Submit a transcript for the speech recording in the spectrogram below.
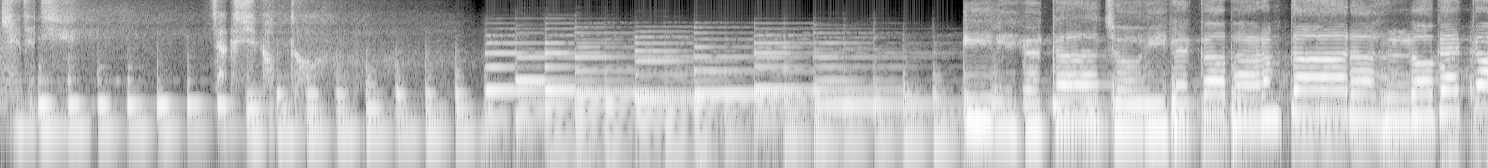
최대치 작시검도 이리 갈까? 저리 갈까? 바람 따라 흘러갈까?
